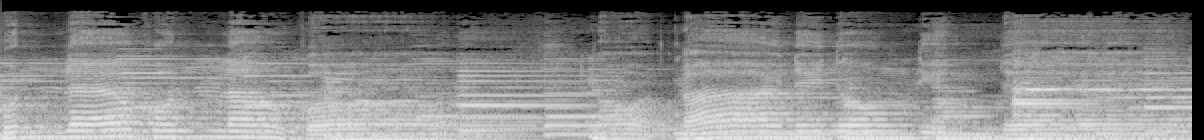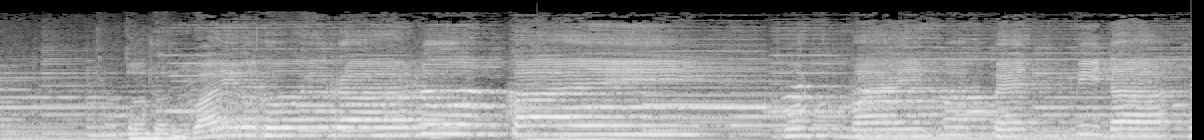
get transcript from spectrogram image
คนแล้วคนเล่าก่อนนอดกายในดงดินแดนจนไว้รวยราล่วงไป คนใหม่มาเป็นมิดาแท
